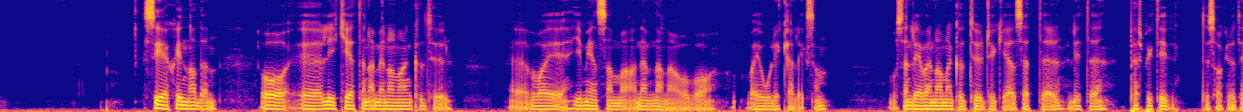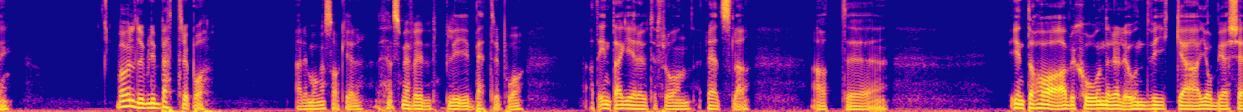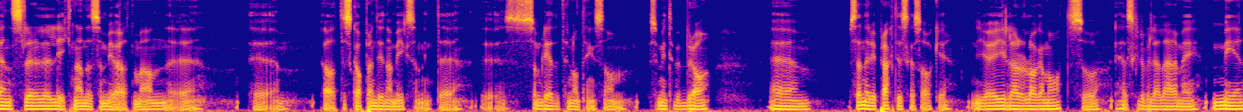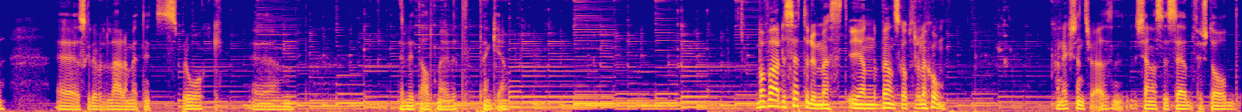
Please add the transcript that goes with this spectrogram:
se skillnaden och eh, likheterna med en annan kultur. Eh, vad är gemensamma nämnarna och vad, vad är olika liksom. Och sen leva i en annan kultur tycker jag sätter lite perspektiv till saker och ting. Vad vill du bli bättre på? Ja, det är många saker som jag vill bli bättre på. Att inte agera utifrån rädsla. Att eh, inte ha aversioner eller undvika jobbiga känslor eller liknande som gör att man eh, eh, ja, att det skapar en dynamik som inte eh, som leder till någonting som, som inte blir bra. Ehm, sen är det praktiska saker. Jag gillar att laga mat så jag skulle vilja lära mig mer. Eh, jag skulle vilja lära mig ett nytt språk. Ehm, eller Det är lite allt möjligt, tänker jag. Vad värdesätter du mest i en vänskapsrelation? Connection tror jag. Känna sig sedd, förstådd,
